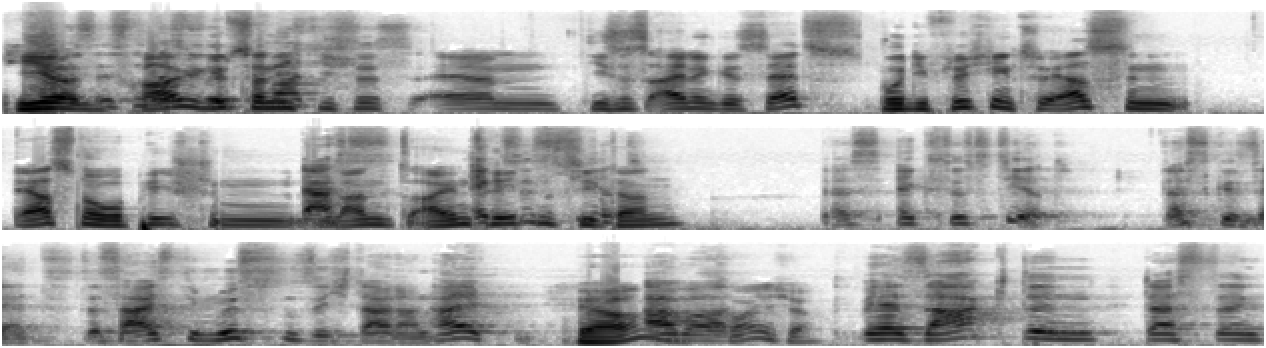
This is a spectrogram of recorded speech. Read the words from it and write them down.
Hier, Was Frage, für gibt's da nicht dieses, ähm, dieses eine Gesetz, wo die Flüchtlinge zuerst im ersten europäischen Das Land eintreten, sie dann? Das existiert, das Gesetz. Das heißt, die müssten sich daran halten. Ja, aber ja. wer sagt denn, dass dann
